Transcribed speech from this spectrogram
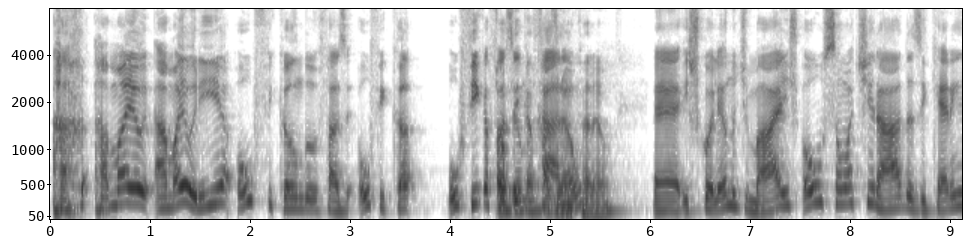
A, a, maio- a maioria ou ficando faz, ou fica ou fica Ou fazendo fica carão, fazendo carão. É, escolhendo demais, ou são atiradas e querem,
